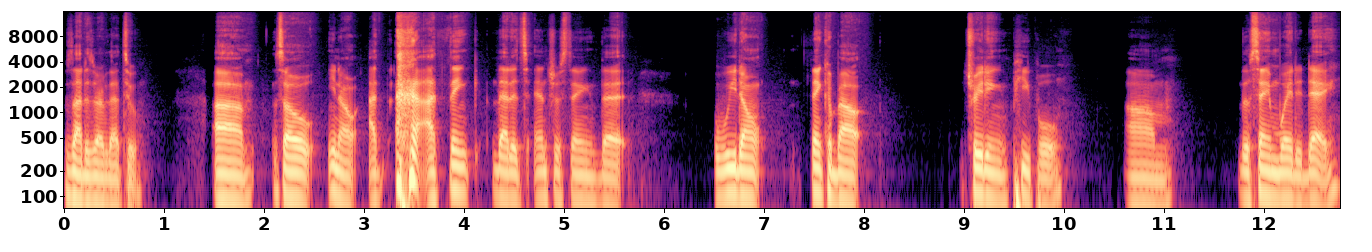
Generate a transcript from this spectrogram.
because I deserve that too. Um, so you know, I I think that it's interesting that we don't think about treating people um, the same way today.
